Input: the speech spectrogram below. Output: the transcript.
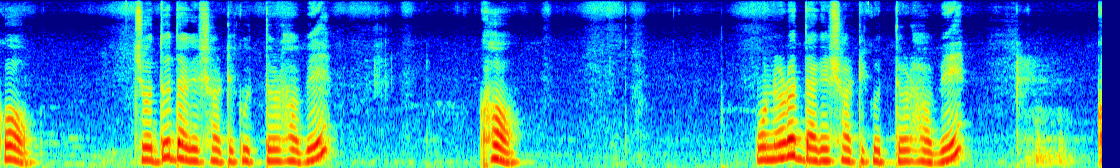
ক। চোদ্দ দাগের সঠিক উত্তর হবে খ। পনেরোর দাগের সঠিক উত্তর হবে খ।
